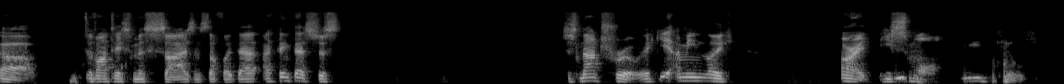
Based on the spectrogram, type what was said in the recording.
uh, DeVonta Smith's size and stuff like that. I think that's just just not true. Like, yeah, I mean, like, all right, he's small. Speed kills.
